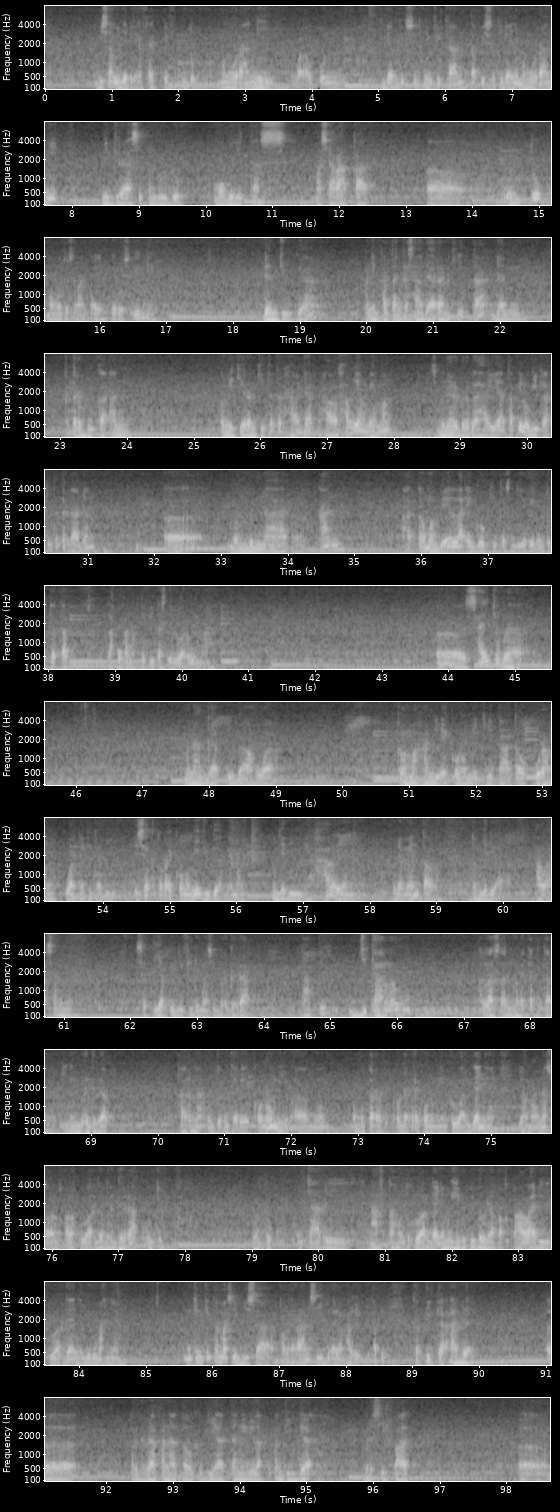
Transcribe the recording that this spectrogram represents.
bisa menjadi efektif untuk mengurangi walaupun tidak begitu signifikan tapi setidaknya mengurangi migrasi penduduk mobilitas masyarakat uh, untuk memutus rantai virus ini dan juga peningkatan kesadaran kita dan keterbukaan pemikiran kita terhadap hal-hal yang memang sebenarnya berbahaya tapi logika kita terkadang uh, membenarkan atau membela ego kita sendiri untuk tetap melakukan aktivitas di luar rumah. Uh, saya coba menanggapi bahwa kelemahan di ekonomi kita atau kurang kuatnya kita di, di sektor ekonomi juga memang menjadi hal yang fundamental atau menjadi alasan setiap individu masih bergerak. Tapi jikalau alasan mereka tetap ingin bergerak karena untuk mencari ekonomi, uh, memutar roda perekonomian keluarganya yang mana seorang kepala keluarga bergerak untuk untuk mencari nafkah untuk keluarganya menghidupi beberapa kepala di keluarganya di rumahnya. Mungkin kita masih bisa toleransi dalam hal itu tapi ketika ada eh, pergerakan atau kegiatan yang dilakukan tidak bersifat eh,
